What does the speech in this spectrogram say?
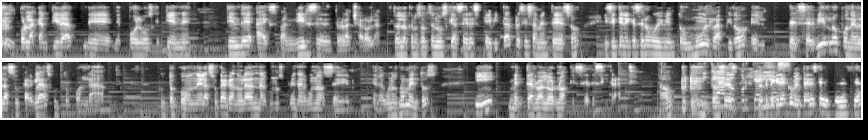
por la cantidad de polvos que tiene, tiende a expandirse dentro de la charola. Entonces lo que nosotros tenemos que hacer es evitar precisamente eso y si tiene que ser un movimiento muy rápido, el del servirlo, poner el azúcar glass junto con la junto con el azúcar granulado en algunos en algunos eh, en algunos momentos y meterlo al horno a que se deshidrate. Entonces, lo que te quería comentar es que a diferencia.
